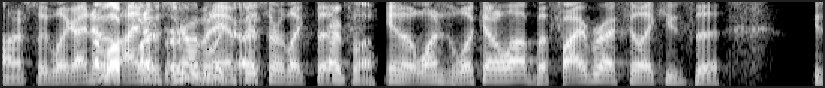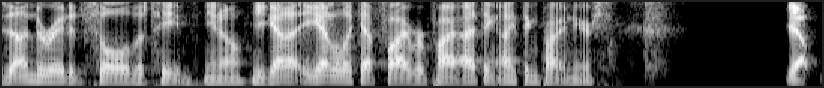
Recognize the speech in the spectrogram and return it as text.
Honestly, like I know love I, know Scrub and Ooh, okay. Amphis are like the Great you know the ones to look at a lot, but Fiber I feel like he's the he's the underrated soul of the team. You know, you gotta you gotta look at Fiber. I think I think Pioneers. Yep.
